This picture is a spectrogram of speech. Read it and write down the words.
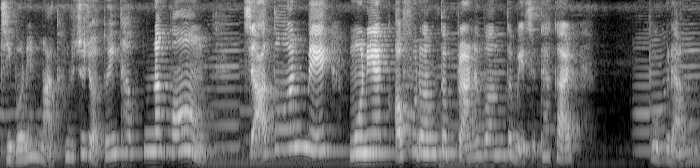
জীবনের মাধুর্য যতই থাকুক না কম, চা তো আনবে মনে এক অফুরন্ত প্রাণবন্ত বেঁচে থাকার প্রোগ্রাম।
